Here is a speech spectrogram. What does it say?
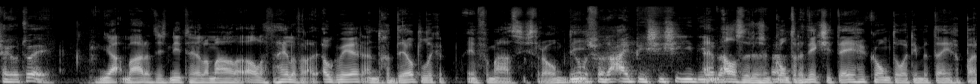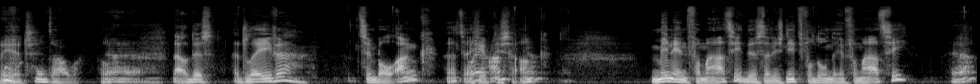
CO2. Ja, maar het is niet helemaal alles, het hele verhaal. Ook weer een gedeeltelijke informatiestroom. Die jongens van de IPCC, die en hebben als er dus een contradictie tegenkomt, dan wordt die meteen gepareerd. mond houden. Ja, ja. Nou, dus het leven, het symbool Ankh, het Oh ja, Egyptische Ankh, Ankh. Min informatie, dus er is niet voldoende informatie. Ja?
